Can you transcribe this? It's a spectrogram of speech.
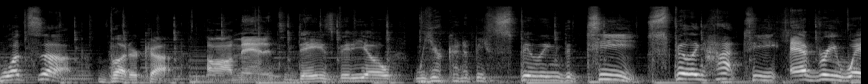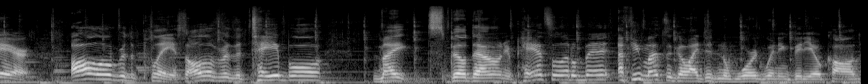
What's up, Buttercup? Aw oh, man, in today's video, we are gonna be spilling the tea. Spilling hot tea everywhere. All over the place, all over the table, might spill down on your pants a little bit. A few months ago, I did an award-winning video called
